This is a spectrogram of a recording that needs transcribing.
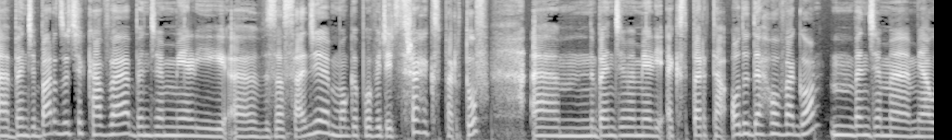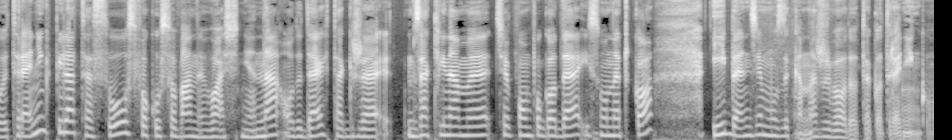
E, Będzie bardzo ciekawe. Będziemy mieli e, w zasadzie, mogę powiedzieć, trzech ekspertów. Em, Będziemy mieli eksperta oddechowego, będziemy miały trening pilatesu sfokusowany właśnie na oddech, także zaklinamy ciepłą pogodę i słoneczko i będzie muzyka na żywo do tego treningu.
